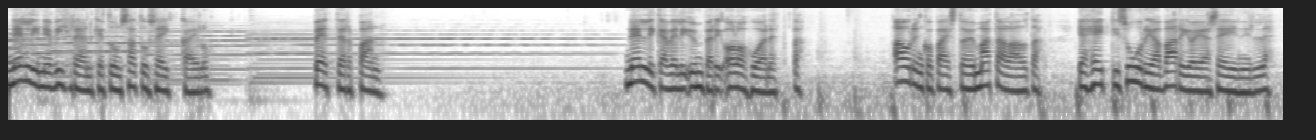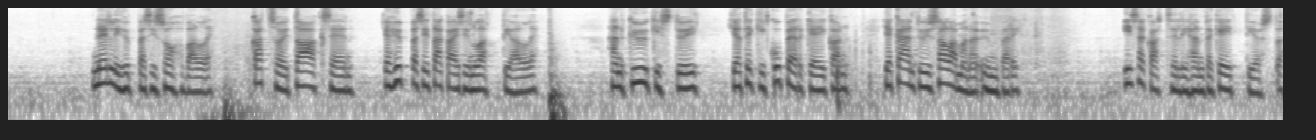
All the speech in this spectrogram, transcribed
Nellin ja vihreän ketun satuseikkailu. Peter Pan. Nelli käveli ympäri olohuonetta. Aurinko paistoi matalalta ja heitti suuria varjoja seinille. Nelli hyppäsi sohvalle, katsoi taakseen ja hyppäsi takaisin lattialle. Hän kyykistyi ja teki kuperkeikan ja kääntyi salamana ympäri. Isä katseli häntä keittiöstä.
